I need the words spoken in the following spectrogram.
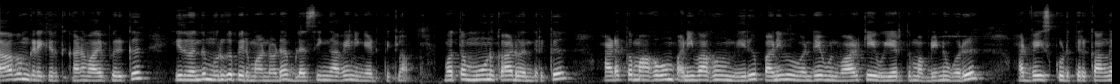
லாபம் கிடைக்கிறதுக்கான வாய்ப்பு இருக்குது இது வந்து முருகப்பெருமானோட பிளஸ்ஸிங்காகவே நீங்கள் எடுத்துக்கலாம். மொத்தம் மூணு கார்டு வந்திருக்கு. அடக்கமாகவும் பணிவாகவும் இரு. பணிவு ஒன்றே உன் வாழ்க்கையை உயர்த்தும் அப்படின்னு ஒரு அட்வைஸ் கொடுத்துருக்காங்க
